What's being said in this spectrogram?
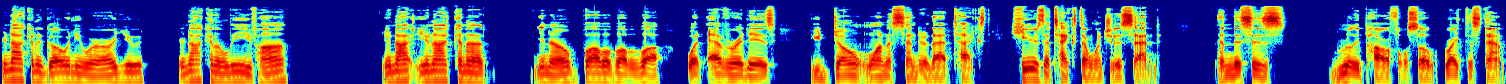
You're not going to go anywhere, are you? You're not going to leave, huh? You're not you're not going to, you know, blah blah blah blah blah. Whatever it is, you don't want to send her that text. Here's the text I want you to send. And this is really powerful. So write this down.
